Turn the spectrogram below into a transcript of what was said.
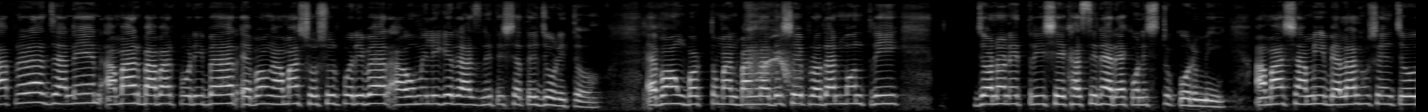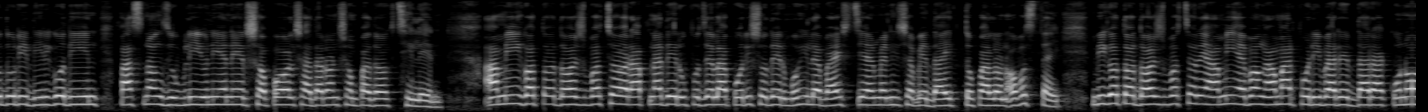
আপনারা জানেন আমার বাবার পরিবার এবং আমার শ্বশুর পরিবার আওয়ামী লীগের রাজনীতির সাথে জড়িত এবং বর্তমান বাংলাদেশে প্রধানমন্ত্রী জননেত্রী শেখ হাসিনার একনিষ্ঠ কর্মী। আমার স্বামী বেলাল হোসেন চৌধুরী দীর্ঘদিন পাঁচ নং জুবলি ইউনিয়নের সফল সাধারণ সম্পাদক ছিলেন। আমি গত দশ বছর আপনাদের উপজেলা পরিষদের মহিলা ভাইস চেয়ারম্যান হিসাবে দায়িত্ব পালন অবস্থায়। বিগত দশ বছরে আমি এবং আমার পরিবারের দ্বারা কোনো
